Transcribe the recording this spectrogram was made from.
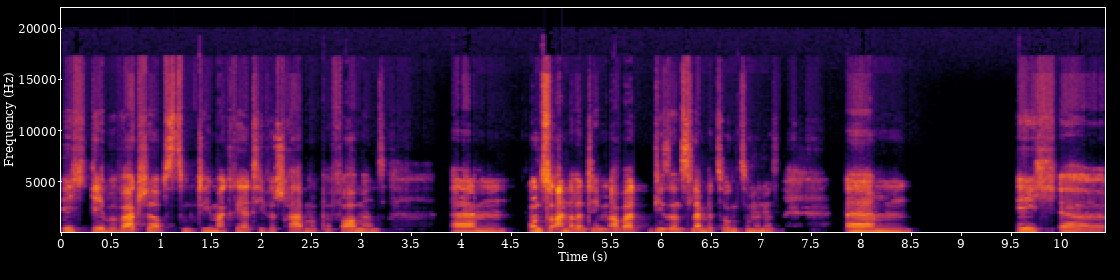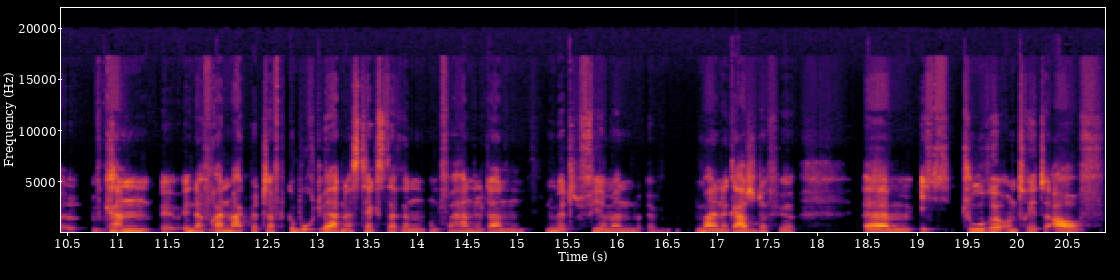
ich gebe Workshops zum Thema kreatives Schreiben und Performance ähm, und zu anderen Themen, aber die sind Slam bezogen zumindest. Mhm. Ähm, ich äh, kann äh, in der freien Marktwirtschaft gebucht werden als Texterin und verhandle dann mit Firmen äh, meine Gage dafür. Ähm, ich toure und trete auf.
